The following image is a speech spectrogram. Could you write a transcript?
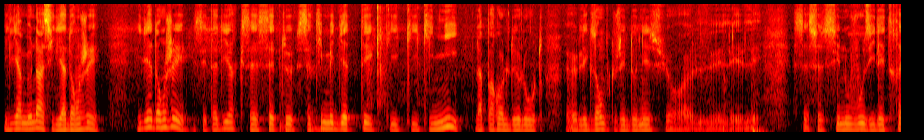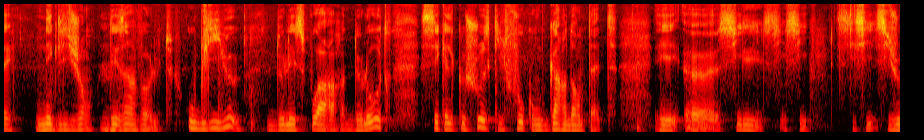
il y a menace, il y a danger il y a danger. C'est-à-dire que c'est cette, cette immédiateté qui, qui, nie la parole de l'autre. Euh, l'exemple que j'ai donné sur euh, les, ces, nouveaux illettrés négligents, mmh. désinvoltes, oublieux de l'espoir de l'autre, c'est quelque chose qu'il faut qu'on garde en tête. Et euh, si, si, si, si, si je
